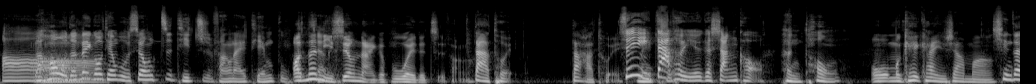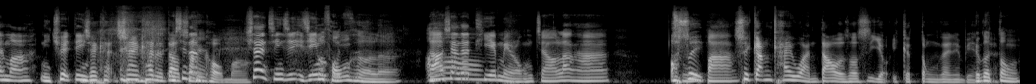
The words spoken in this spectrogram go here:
哦。然后我的泪沟填补是用自体脂肪来填补哦。那你是用哪个部位的脂肪？大腿，大腿。所以你大腿有一个伤口，很痛。我我们可以看一下吗？现在吗？你确定？你现在看，现在看得到 伤口吗？现在其实已经缝合了，然后现在在贴美容胶，让它哦。所以所以刚开完刀的时候是有一个洞在那边，有个洞。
